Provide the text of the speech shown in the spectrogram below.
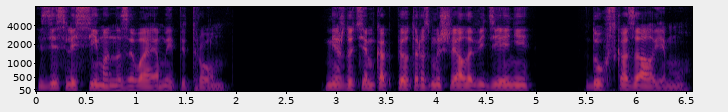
здесь ли Симон, называемый Петром. Между тем, как Петр размышлял о видении, Дух сказал ему,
